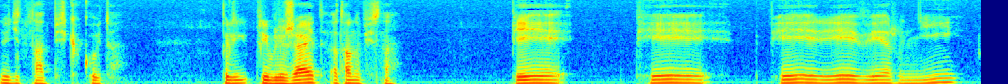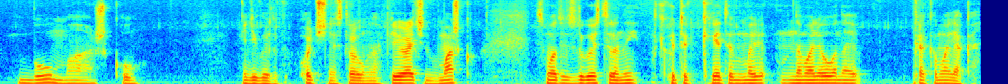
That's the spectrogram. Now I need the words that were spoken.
Видит надпись какую-то. При- приближает, а там написано «Пе- пе- переверни бумажку. Гиди говорит, очень остроумно. Переворачивает бумажку, смотрит с другой стороны, какой-то какая-то ма- намалеванная кака-маляка.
